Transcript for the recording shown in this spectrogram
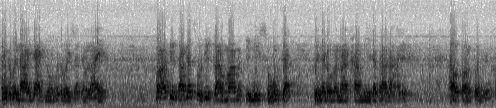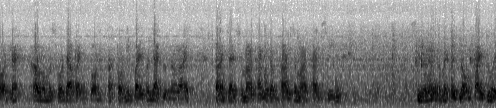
ท่านก็บรรดาญาติโยมพุทธบริษัททั้งหลายมหาติฐานสูตรที่กล่าวมาเมื่อกี้นี้สูงจัดเป็นอารมณ์นาคามีและพระอรหันต์ เอาตอนต้นกันก่อนนะ เอาลมโสดาบันก่อนอตอนนี้ไปพระญาติโยมทั้งหลายตั้งใจสมาทานกรรมฐานสมาทานศีลเสียงก็ไม่เคยยอมไปด้วย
